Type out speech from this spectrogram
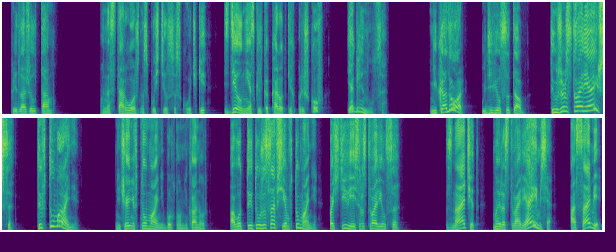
— предложил там. Он осторожно спустился с кочки, сделал несколько коротких прыжков и оглянулся. «Никанор!» — удивился там. «Ты уже растворяешься? Ты в тумане!» «Ничего не в тумане», — буркнул Никанор. «А вот ты-то уже совсем в тумане, почти весь растворился». «Значит, мы растворяемся, а сами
